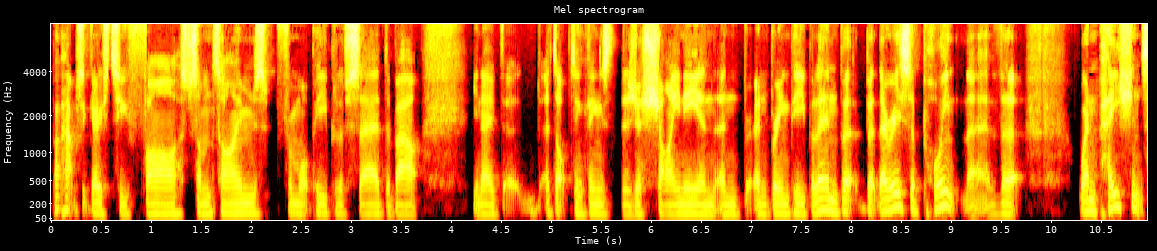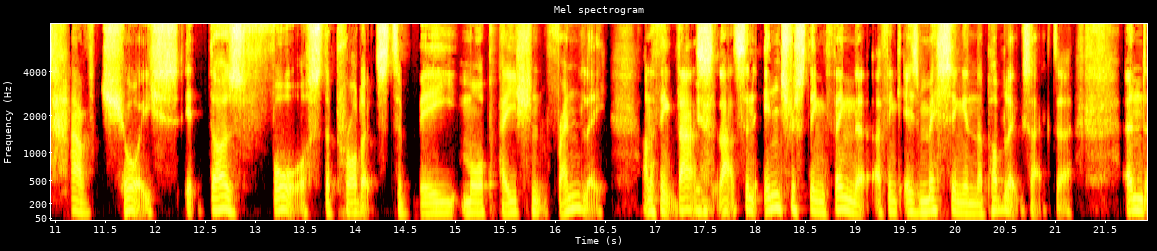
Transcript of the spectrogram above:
perhaps it goes too far sometimes from what people have said about you know adopting things that are just shiny and and and bring people in. But but there is a point there that when patients have choice, it does force the products to be more patient friendly. And I think that's yeah. that's an interesting thing that I think is missing in the public sector. And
